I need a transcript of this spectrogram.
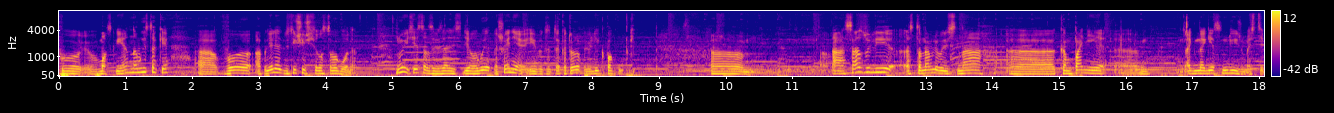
в, Москве на выставке э, в апреле 2014 года. Ну и, естественно, завязались деловые отношения, которые привели к покупке. А сразу ли останавливались на компании на агентстве недвижимости,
